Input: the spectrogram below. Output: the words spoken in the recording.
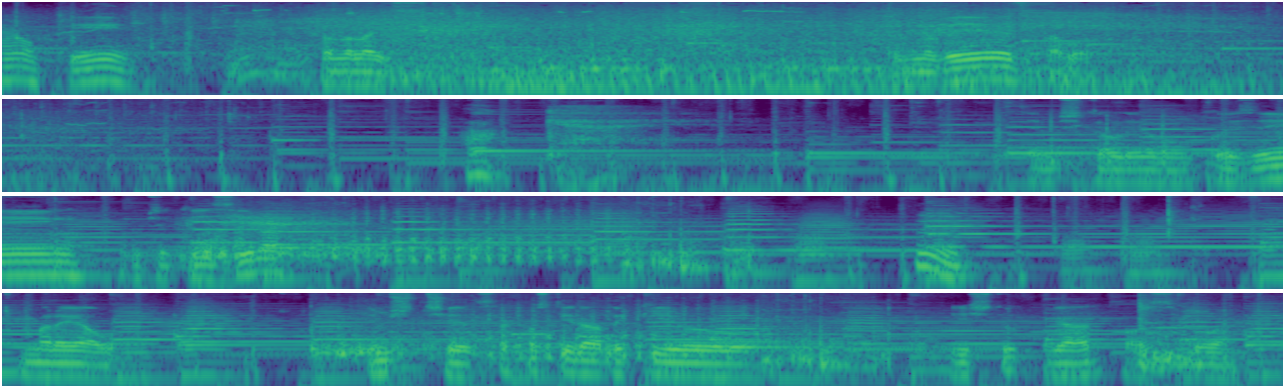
Ah, ok. Fala lá isso. Mais uma vez, tá bom. Coisinho. Vamos aqui em cima. Hum. Amarelo. Temos de descer. Será que posso tirar daqui o... Isto? Pegar? Posso, boa.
